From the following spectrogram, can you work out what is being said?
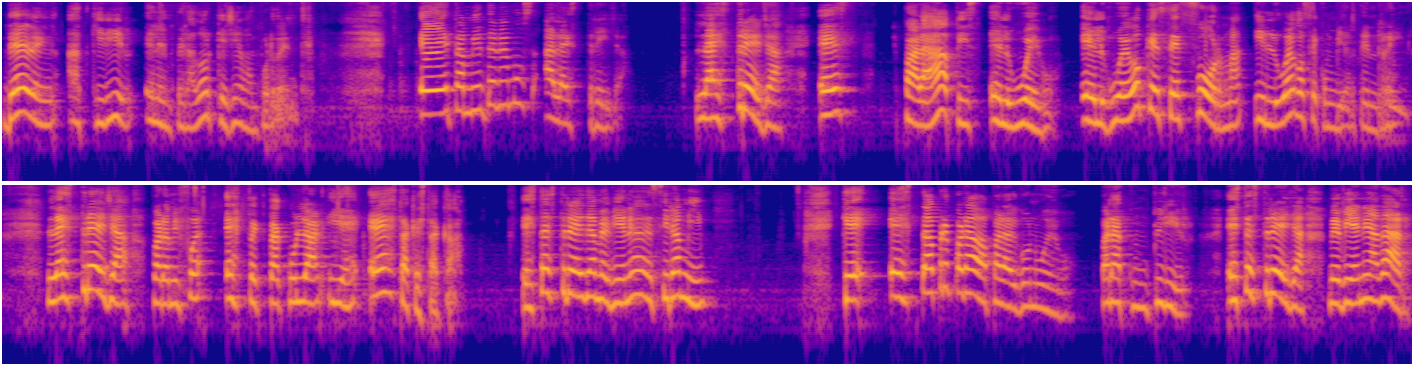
deben adquirir el emperador que llevan por dentro. Eh, también tenemos a la estrella. La estrella es para Apis el huevo, el huevo que se forma y luego se convierte en reina. La estrella para mí fue espectacular y es esta que está acá. Esta estrella me viene a decir a mí que está preparada para algo nuevo, para cumplir. Esta estrella me viene a dar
